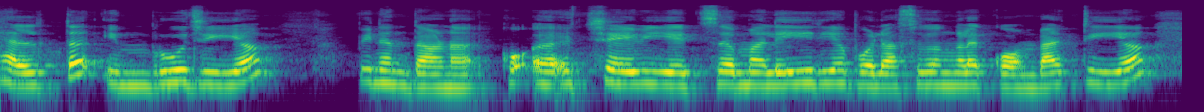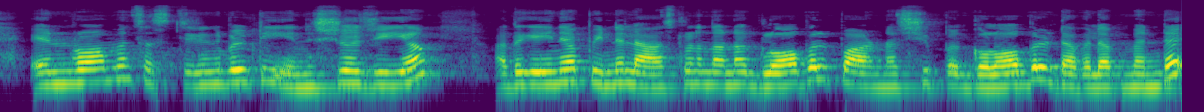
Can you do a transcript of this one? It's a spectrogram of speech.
ഹെൽത്ത് ഇമ്പ്രൂവ് ചെയ്യുക. പിന്നെന്താണ്? H I V AIDS malaria പോലെ അസുഖങ്ങളെ കോമ്പാക്ട് ചെയ്യുക. എൻവയോൺമെന്റ് സസ്റ്റൈനബിലിറ്റി എൻഷ്യൂർ ചെയ്യുക. അത് കഴിഞ്ഞാൽ പിന്നെ ലാസ്റ്റ് എന്താണ്? Global partnership global development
